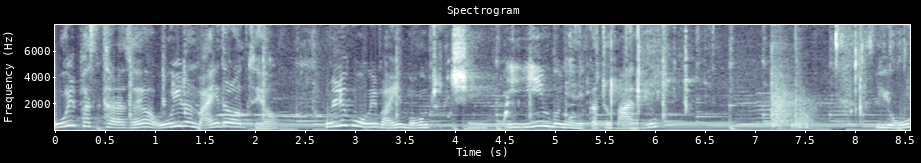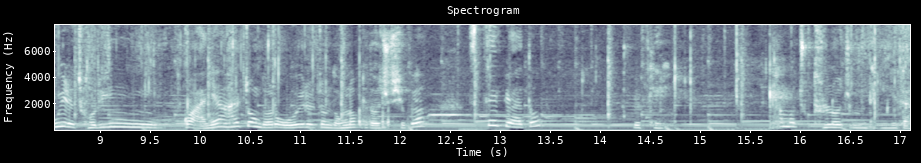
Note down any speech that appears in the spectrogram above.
오일 파스타라서요. 오일은 많이 들어가도 돼요. 올리브 오일 많이 먹으면 좋지. 이 2인분이니까 좀 많이. 이게 오일에 절인 거 아니야? 할 정도로 오일을 좀 넉넉히 넣어주시고요. 스테비아도 이렇게 한번 쭉 둘러주면 됩니다.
